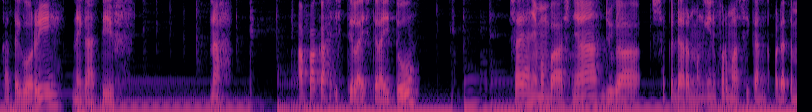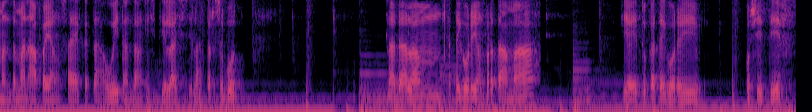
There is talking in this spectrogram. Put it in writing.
kategori negatif. Nah apakah istilah-istilah itu? Saya hanya membahasnya juga sekedar menginformasikan kepada teman-teman apa yang saya ketahui tentang istilah-istilah tersebut. Nah, dalam kategori yang pertama yaitu kategori positif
